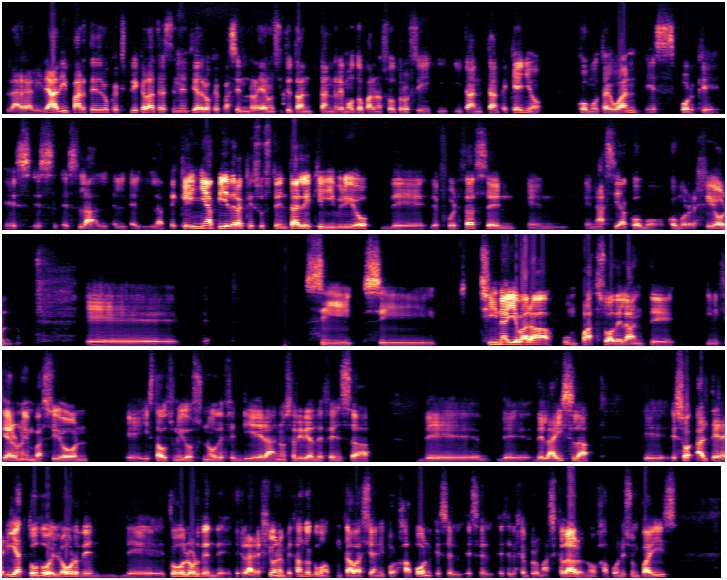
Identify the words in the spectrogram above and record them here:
realidad y parte de lo que explica la trascendencia de lo que pasa en realidad en un sitio tan, tan remoto para nosotros y, tan, tan pequeño como Taiwán es porque es, la, pequeña piedra que sustenta el equilibrio de, fuerzas en, Asia como, como región. Eh, si, China llevara un paso adelante, iniciara una invasión eh, y Estados Unidos no defendiera, no saliera en defensa de, la isla, eh, eso alteraría todo el orden de todo el orden de, la región, empezando como apuntaba Xiani por Japón, que es el, es el, es el ejemplo más claro. ¿no? Japón es un país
